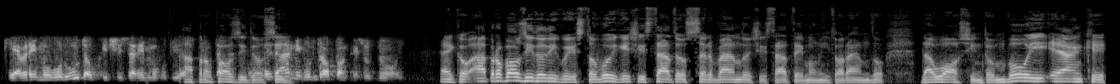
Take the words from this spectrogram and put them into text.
che avremmo voluto o che ci saremmo potuti aspettare. A proposito, sì. anni purtroppo anche su noi. Ecco, a proposito di questo, voi che ci state osservando e ci state monitorando da Washington, voi e anche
